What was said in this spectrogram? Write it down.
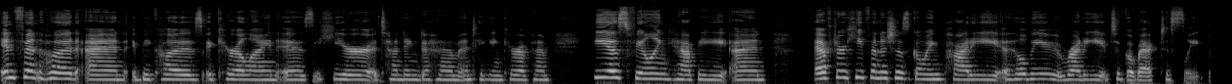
infanthood, and because Caroline is here attending to him and taking care of him, he is feeling happy. And after he finishes going potty, he'll be ready to go back to sleep.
